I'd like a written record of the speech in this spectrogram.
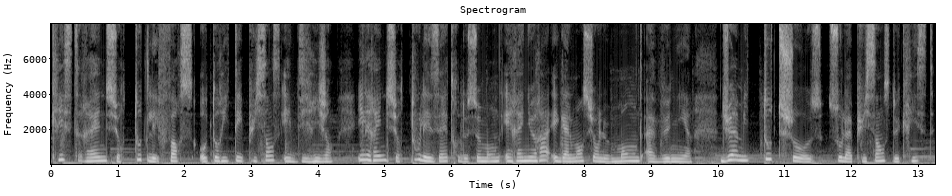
Christ règne sur toutes les forces, autorités, puissances et dirigeants. Il règne sur tous les êtres de ce monde et régnera également sur le monde à venir. Dieu a mis toutes choses sous la puissance de Christ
